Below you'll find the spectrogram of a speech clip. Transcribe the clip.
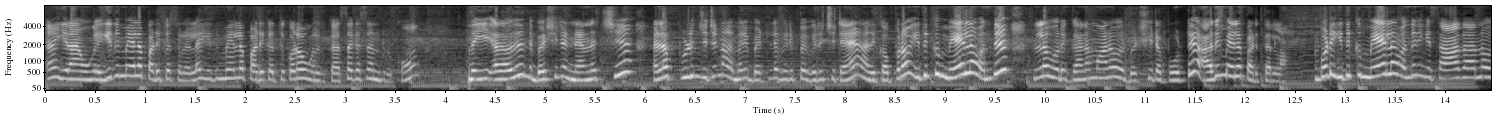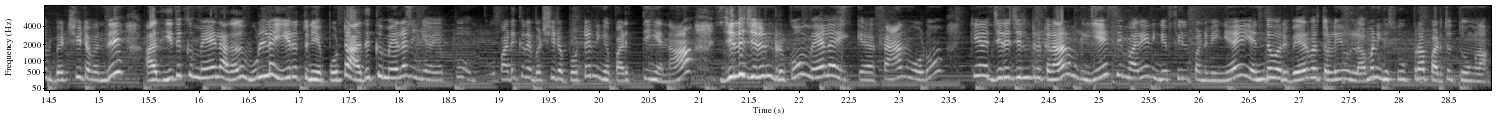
நான் உங்களுக்கு இது மேலே படுக்க சொல்லலை. இது மேலே படுக்கிறதுக்கு கூட உங்களுக்கு கசகசன்னு இருக்கும். இந்த அதாவது இந்த பெட்ஷீட்டை நினச்சி நல்லா புழிஞ்சிட்டு நான் அது மாதிரி பெட்டில் விரிப்பை விரிச்சிட்டேன். அதுக்கப்புறம் இதுக்கு மேலே வந்து நல்ல ஒரு கனமான ஒரு பெட்ஷீட்டை போட்டு அது மேலே படுத்துடலாம். போட்டு இதுக்கு மேலே வந்து நீங்கள் சாதாரண ஒரு பெட்ஷீட்டை வந்து அது இதுக்கு மேலே அதாவது உள்ள ஈரத்துணியை போட்டு அதுக்கு மேலே நீங்கள் எப்போ படுக்கிற பெட்ஷீட்டை போட்டு நீங்கள் படுத்தீங்கன்னா ஜிலு ஜிலுன்னு இருக்கும். மேலே ஃபேன் ஓடும். கீழே ஜிலு ஜிலுன்னு இருக்கனால நமக்கு ஏசி மாதிரியே நீங்கள் ஃபீல் பண்ணுவீங்க. எந்த ஒரு வேர்வை தொல்லையும் இல்லாமல் நீங்கள் சூப்பராக படுத்து தூங்கலாம்.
